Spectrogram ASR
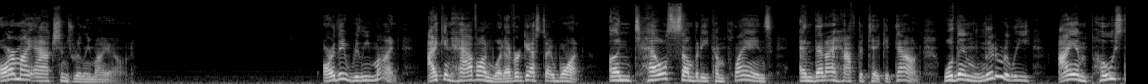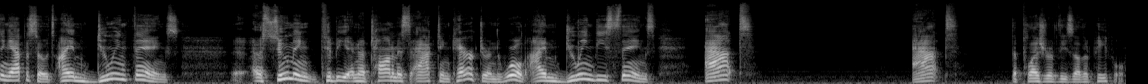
are my actions really my own? Are they really mine? I can have on whatever guest I want until somebody complains and then I have to take it down. Well, then literally, I am posting episodes, I am doing things, assuming to be an autonomous acting character in the world. I'm doing these things at at the pleasure of these other people.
